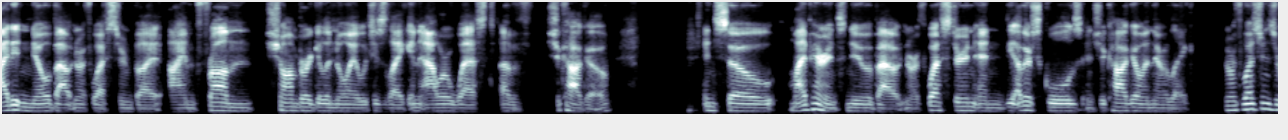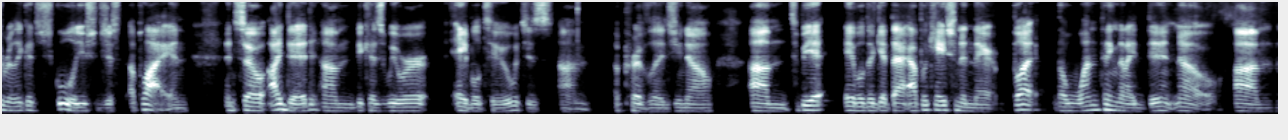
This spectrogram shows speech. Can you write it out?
I didn't know about Northwestern, but I'm from Schaumburg, Illinois, which is like an hour west of Chicago. And so my parents knew about Northwestern and the other schools in Chicago, and they were like, Northwestern's a really good school. You should just apply. And and so I did um, because we were able to, which is um, a privilege, you know, um, to be able to get that application in there. But the one thing that I didn't know um,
